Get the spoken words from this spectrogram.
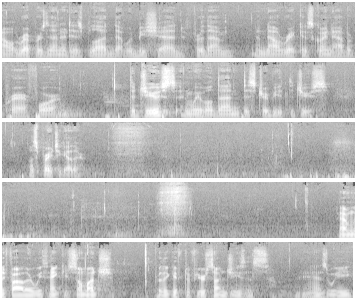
how it represented his blood that would be shed for them. And now Rick is going to have a prayer for the juice, and we will then distribute the juice. Let's pray together. Heavenly Father, we thank you so much for the gift of your Son, Jesus. And as we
